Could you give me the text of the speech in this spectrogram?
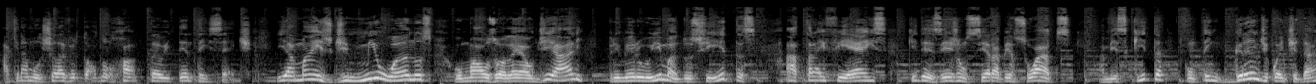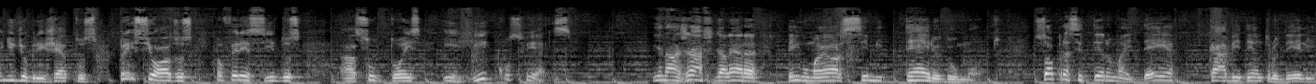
aqui na mochila virtual do Rota 87. E há mais de mil anos, o mausoléu de Ali, primeiro imã dos xiitas, atrai fiéis que desejam ser abençoados. A mesquita contém grande quantidade de objetos preciosos oferecidos a sultões e ricos fiéis. E Najaf, galera, tem o maior cemitério do mundo. Só para se ter uma ideia, cabe dentro dele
